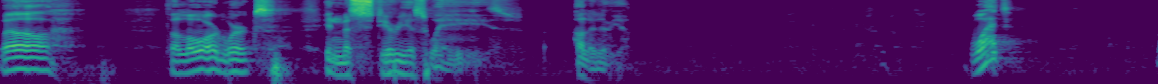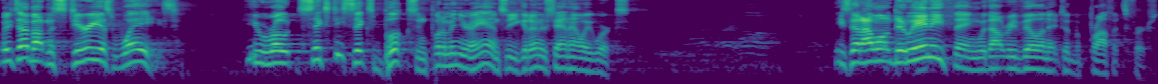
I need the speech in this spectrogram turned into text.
Well, the Lord works in mysterious ways. Hallelujah. What? What are you talking about mysterious ways? He wrote 66 books and put them in your hand so you could understand how he works. He said, I won't do anything without revealing it to the prophets first.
